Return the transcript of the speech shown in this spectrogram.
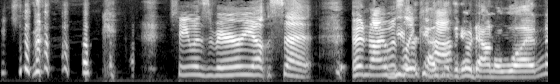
she was very upset, and I was Viewer like half, to go down to one.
